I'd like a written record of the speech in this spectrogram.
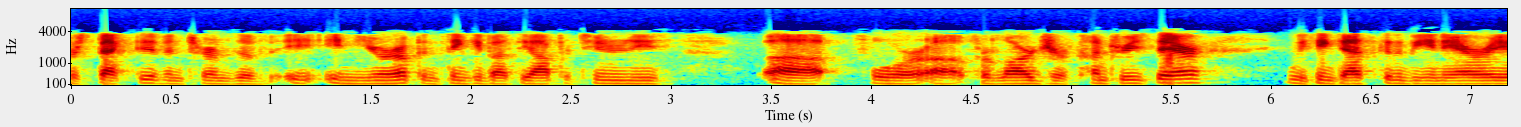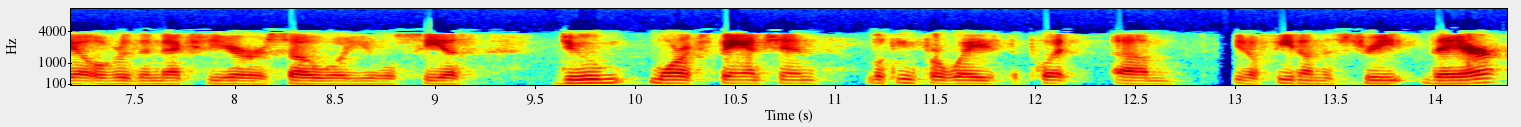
perspective in terms of in Europe and thinking about the opportunities for uh for larger countries there. We think that's going to be an area over the next year or so where you will see us do more expansion, looking for ways to put um you know feet on the street there.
